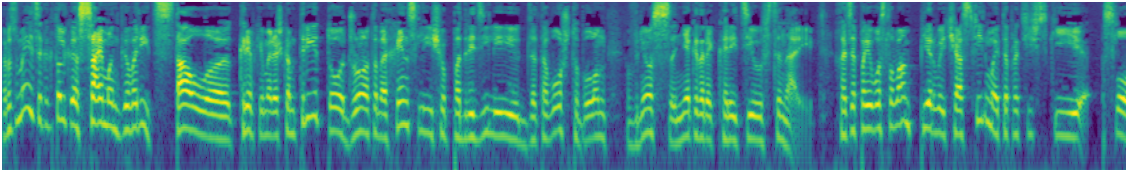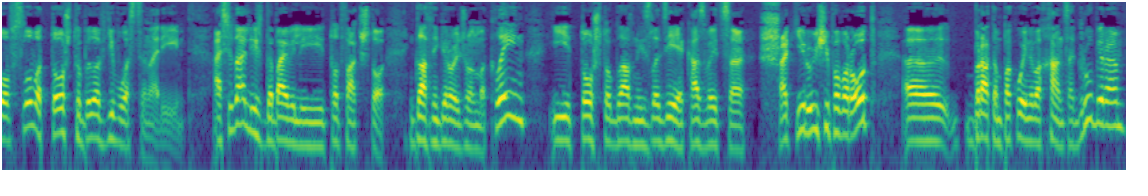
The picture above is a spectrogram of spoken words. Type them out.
Разумеется, как только Саймон говорит стал э, крепким орешком 3, то Джонатана Хенсли еще подрядили для того, чтобы он внес некоторые коррективы в сценарий. Хотя, по его словам, первый час фильма это практически слово в слово то, что было в его сценарии. А сюда лишь добавили тот факт, что главный герой Джон Маклейн, и то, что главный злодей оказывается шокирующий поворот э, братом покойного Ханса Грубера,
